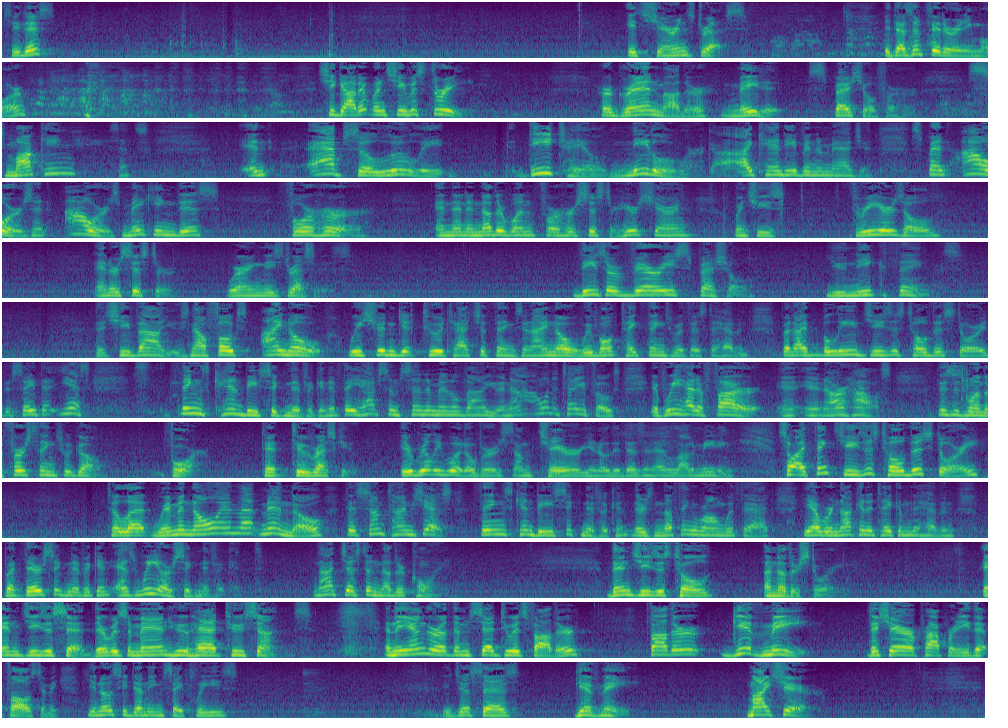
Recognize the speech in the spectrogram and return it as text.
See this? It's Sharon's dress. It doesn't fit her anymore. she got it when she was three. Her grandmother made it special for her. Smocking, that's and absolutely detailed needlework. I can't even imagine. Spent hours and hours making this for her, and then another one for her sister. Here's Sharon when she's three years old, and her sister wearing these dresses. These are very special, unique things that she values. Now, folks, I know we shouldn't get too attached to things, and I know we won't take things with us to heaven. But I believe Jesus told this story to say that, yes, things can be significant if they have some sentimental value. And I, I want to tell you, folks, if we had a fire in, in, our house, this is one of the first things we go for to, to rescue. It really would over some chair, you know, that doesn't have a lot of meaning. So I think Jesus told this story to let women know and let men know that sometimes, yes, things can be significant. There's nothing wrong with that. Yeah, we're not going to take them to heaven, but they're significant as we are significant, not just another coin. Then Jesus told another story. And Jesus said, There was a man who had two sons. And the younger of them said to his father, Father, give me the share of property that falls to me. You notice he doesn't even say please. He just says, Give me my share.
